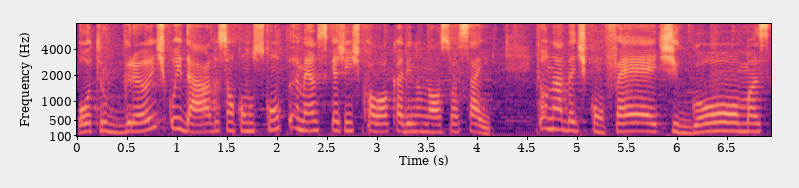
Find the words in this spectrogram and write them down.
Outro grande cuidado são com os complementos que a gente coloca ali no nosso açaí. Então, nada de confete, gomas,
